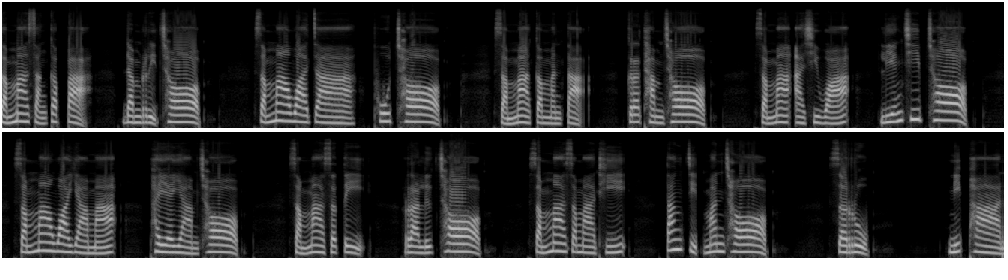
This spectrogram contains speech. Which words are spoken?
สัมมาสังกัปปะดำริชอบ สัมมาวาจา พูดชอบ สัมมากัมมันตะ กระทำชอบ สัมมาอาชีวะ เลี้ยงชีพชอบ สัมมาวายามะ พยายามชอบ สัมมาสติ ระลึกชอบ สัมมาสมาธิ ตั้งจิตมั่นชอบ สรุป นิพพาน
